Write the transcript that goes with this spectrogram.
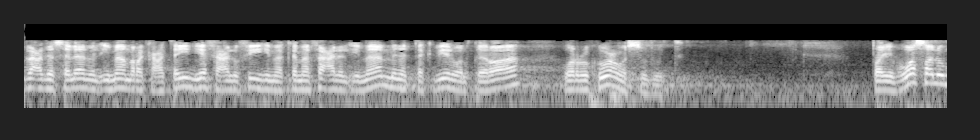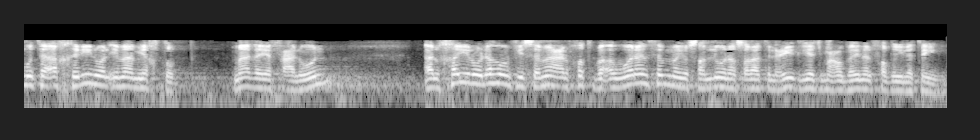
بعد سلام الإمام ركعتين يفعل فيهما كما فعل الإمام من التكبير والقراءة والركوع والسجود. طيب وصلوا متأخرين والإمام يخطب. ماذا يفعلون؟ الخير لهم في سماع الخطبة أولا ثم يصلون صلاة العيد ليجمعوا بين الفضيلتين.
